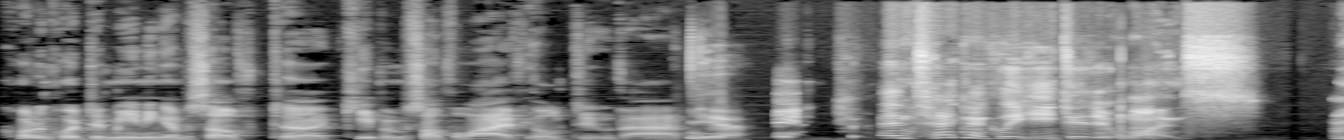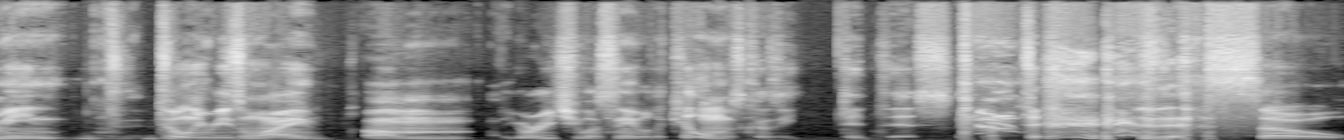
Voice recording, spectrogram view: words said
quote unquote demeaning himself to keep himself alive, he'll do that. yeah, And technically, he did it once. I mean, the only reason why um, Yoriichi wasn't able to kill him is because he did this. so,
